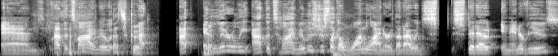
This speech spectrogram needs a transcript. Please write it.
And at the time, it was that's good. At, at, and literally at the time, it was just like a one-liner that I would spit out in interviews.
